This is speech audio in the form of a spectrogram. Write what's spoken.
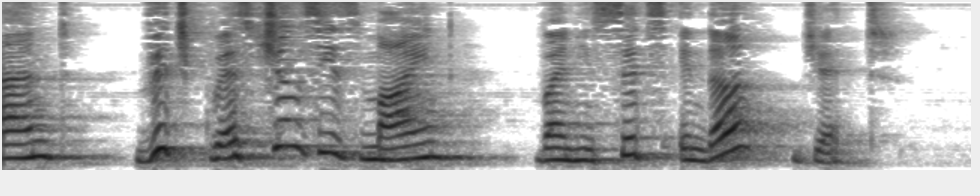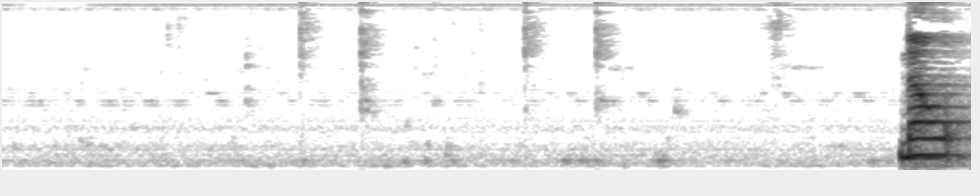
and which questions his mind when he sits in the jet. Now,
